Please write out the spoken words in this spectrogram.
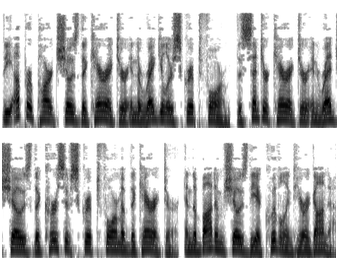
The upper part shows the character in the regular script form, the center character in red shows the cursive script form of the character, and the bottom shows the equivalent hiragana.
